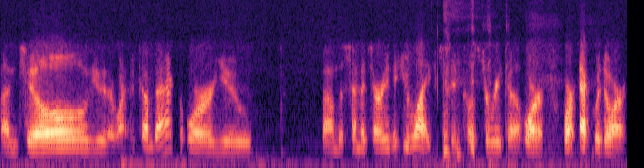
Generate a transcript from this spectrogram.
until you either wanted to come back or you found the cemetery that you liked in Costa Rica or or Ecuador.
